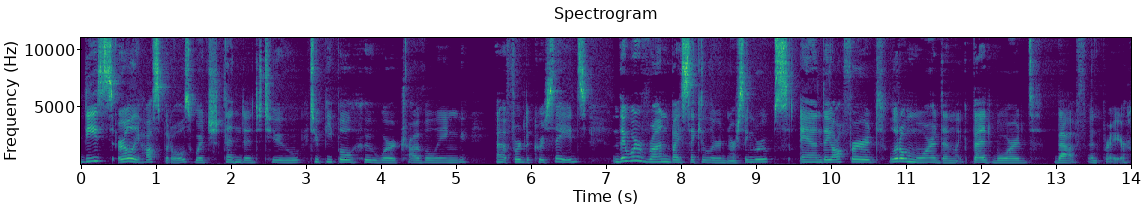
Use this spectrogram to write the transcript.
These early hospitals, which tended to to people who were traveling uh, for the Crusades, they were run by secular nursing groups and they offered little more than like bed board bath and prayer.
